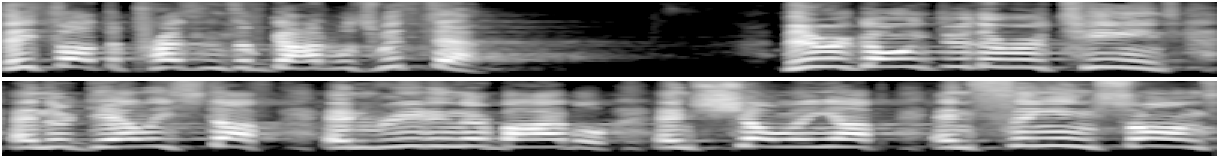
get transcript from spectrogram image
they thought the presence of God was with them. They were going through their routines and their daily stuff and reading their Bible and showing up and singing songs,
